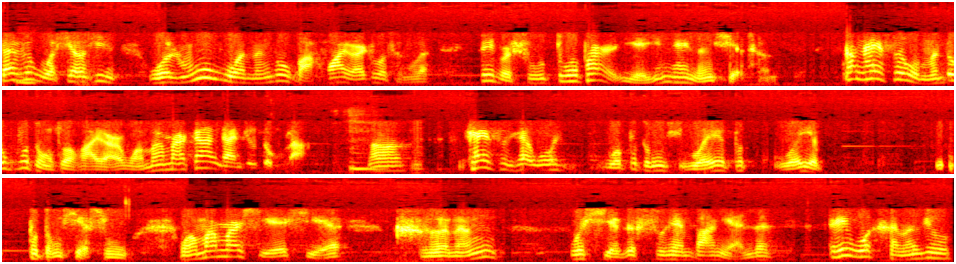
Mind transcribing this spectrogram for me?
但是我相信，我如果能够把花园做成了，这本书多半也应该能写成。刚开始我们都不懂做花园，我慢慢干干就懂了啊。开始前我我不懂，我也不我也不懂写书，我慢慢写写，可能我写个十年八年的。哎，我可能就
